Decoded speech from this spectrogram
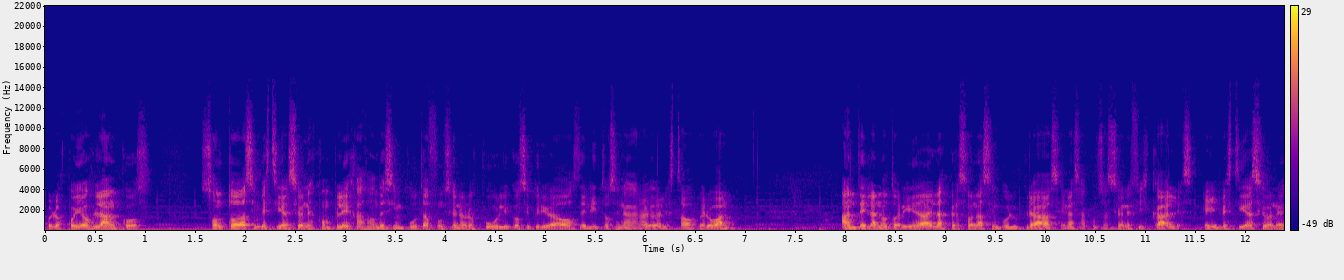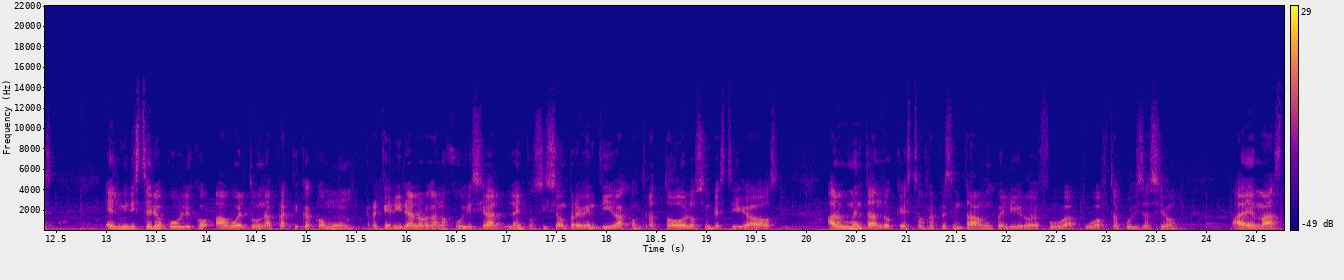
o los cuellos blancos son todas investigaciones complejas donde se imputa a funcionarios públicos y privados delitos en agravio del Estado peruano. Ante la notoriedad de las personas involucradas en las acusaciones fiscales e investigaciones, el Ministerio Público ha vuelto una práctica común requerir al órgano judicial la imposición preventiva contra todos los investigados, argumentando que estos representaban un peligro de fuga u obstaculización, además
